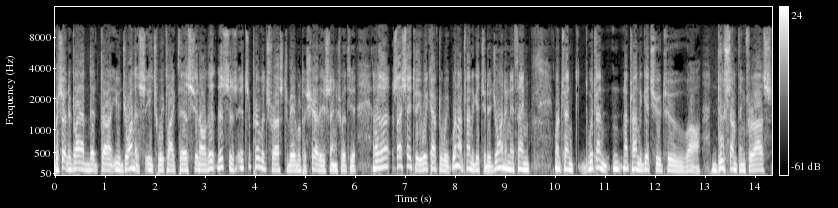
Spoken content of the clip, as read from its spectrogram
we're certainly glad that uh, you join us each week like this. You know, this, this, is it's a privilege for us to be able to share these things with you. And as I, as I, say to you, week after week, we're not trying to get you to join anything. We're trying, we're trying, not trying to get you to uh, do something for us.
